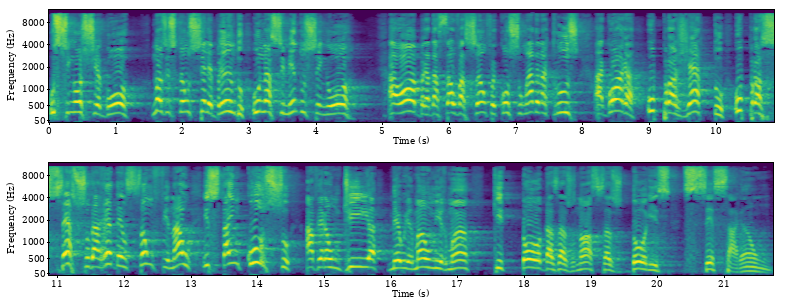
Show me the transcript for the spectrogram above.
o Senhor chegou, nós estamos celebrando o nascimento do Senhor. A obra da salvação foi consumada na cruz. Agora, o projeto, o processo da redenção final está em curso. Haverá um dia, meu irmão, minha irmã, que todas as nossas dores cessarão.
